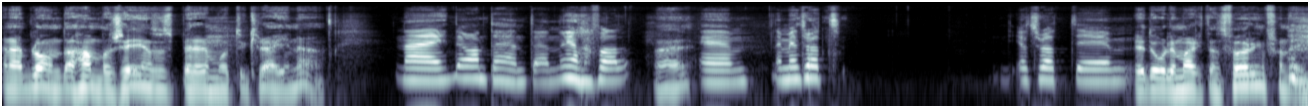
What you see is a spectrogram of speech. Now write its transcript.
den här blonda handbollstjejen som spelade mot Ukraina. Nej det har inte hänt än i alla fall. Nej. Ehm, nej men jag tror att jag tror att Är det dålig marknadsföring från dig?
